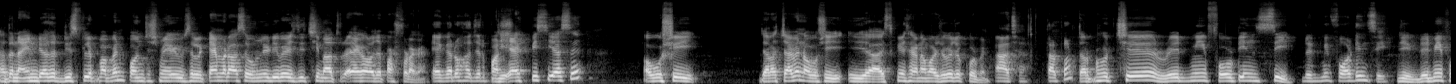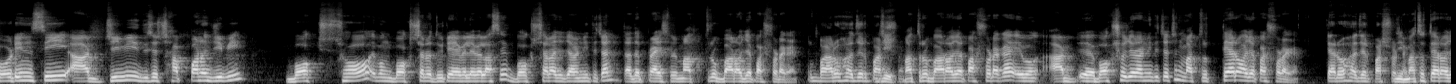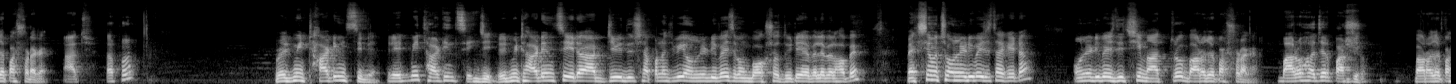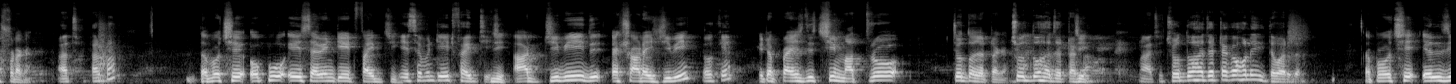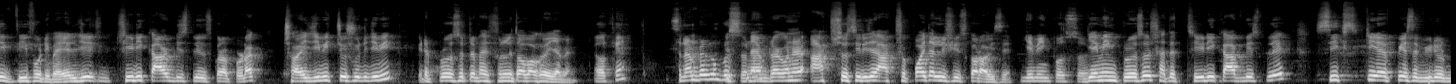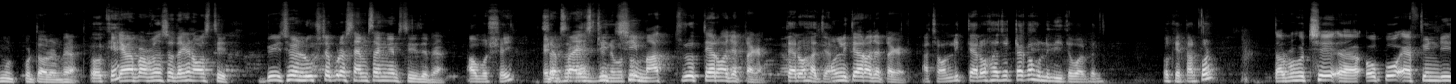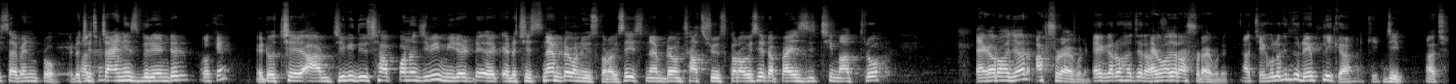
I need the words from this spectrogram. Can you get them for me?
সাথে নাইনটি হাজার ডিসপ্লে পাবেন পঞ্চাশ মেগাপিক্সেলের ক্যামেরা আছে অনলি ডিভাইস দিচ্ছি মাত্র এগারো হাজার পাঁচশো টাকা। এগারো হাজার এক পিসি আছে অবশ্যই যারা চাবেন অবশ্যই স্ক্রিনে থাকা নাম্বার যোগাযোগ করবেন। আচ্ছা তারপর? তারপর হচ্ছে Redmi fourteen C Redmi fourteen C জি রেডমি ফোরটিন সি আট জিবি দুশো ছাপ্পান্ন জিবি বক্স সহ এবং বক্স ছাড়া দুইটা অ্যাভেলেবেল আছে। বক্স ছাড়া যারা নিতে চান তাদের প্রাইস হবে মাত্র বারো হাজার পাঁচশো টাকায়। বারো হাজার মাত্র বারো হাজার পাঁচশো টাকা এবং আট বক্স যারা নিতে চাচ্ছেন মাত্র তেরো হাজার পাঁচশো টাকা তেরো হাজার পাঁচশো মাত্র তেরো হাজার পাঁচশো টাকা আচ্ছা তারপর? Redmi thirteen C Redmi thirteen C জি রেডমি থার্টিন সি এটা আট জিবি দুশো ছাপ্পান্ন জিবি অনলি ডিভাইস এবং বক্স দুইটাই অ্যাভেলেবেল হবে। ম্যাক্সিমাম হচ্ছে অনলি ডিভাইস থাকে এটা। অনলি ডিভাইস দিচ্ছি মাত্র বারো হাজার পাঁচশো টাকা। বারো হাজার পাঁচশো। বারো হাজার পাঁচশো টাকা। আচ্ছা তারপর? তারপর হচ্ছে Oppo A seventy eight five G A seventy eight five G জি আট জিবি একশো আঠাইশ জিবি ওকে এটা প্রাইস দিচ্ছি মাত্র চোদ্দ হাজার টাকা। চোদ্দ হাজার টাকা। আচ্ছা চোদ্দ হাজার টাকা হলে নিতে পারবেন। তারপর হচ্ছে LG V forty five LG three D card display use করা প্রোডাক্ট ছয় জিবি চৌষট্টি জিবি এটা প্রসেসরটা ভাই শুনলে তো অবাক হয়ে যাবেন। ওকে স্ন্যাপড্রাগন স্ন্যাপড্রাগনের আটশো সিরিজের আটশো পঁয়তাল্লিশ ইউজ করা হয়েছে। গেমিং প্রসেসর গেমিং প্রসেসর সাথে three D curve display sixty FPS এর ভিডিও মুভ করতে পারবেন ভাইয়া। ওকে ক্যামেরা পারফরমেন্সটা দেখেন অস্থির। পিছনের লুকসটা পুরো স্যামসাং এর সিরিজে ভাইয়া। অবশ্যই। এটা প্রাইস দিচ্ছি মাত্র তেরো হাজার টাকা। তেরো হাজার। অনলি তেরো হাজার টাকা। আচ্ছা অনলি তেরো হাজার টাকা হলে নিতে পারবেন। ওকে তারপর? তারপর হচ্ছে Oppo F twenty seven pro এটা হচ্ছে। চাইনিজ ভেরিয়েন্টের ওকে এটা হচ্ছে আট জিবি দুশো ছাপ্পান্ন জিবি মিডিয়া এটা হচ্ছে স্ন্যাপড্রাগন ইউজ করা হয়েছে। স্ন্যাপড্রাগন সাতশো ইউজ করা হয়েছে। এটা প্রাইস দিচ্ছি মাত্র এগারো হাজার আটশো টাকা করে। এগারো হাজার এগারো হাজার আটশো টাকা করে। আচ্ছা এগুলো কিন্তু রেপ্লিকা আর কি। জি। আচ্ছা।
